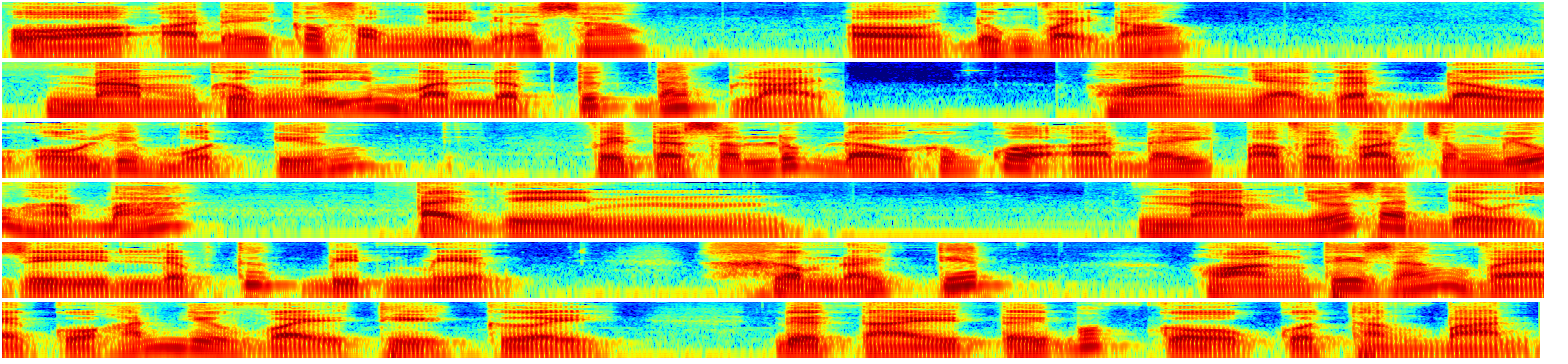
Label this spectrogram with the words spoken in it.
Ủa, ở đây có phòng nghỉ nữa sao? Ờ đúng vậy đó. Nam không nghĩ mà lập tức đáp lại. Hoàng nhẹ gật đầu ồ lên một tiếng. Vậy tại sao lúc đầu không có ở đây mà phải vào trong miếu hả bá? Tại vì... Nam nhớ ra điều gì lập tức bịt miệng. Không nói tiếp. Hoàng thấy dáng vẻ của hắn như vậy thì cười. Đưa tay tới bóp cổ của thằng bạn.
